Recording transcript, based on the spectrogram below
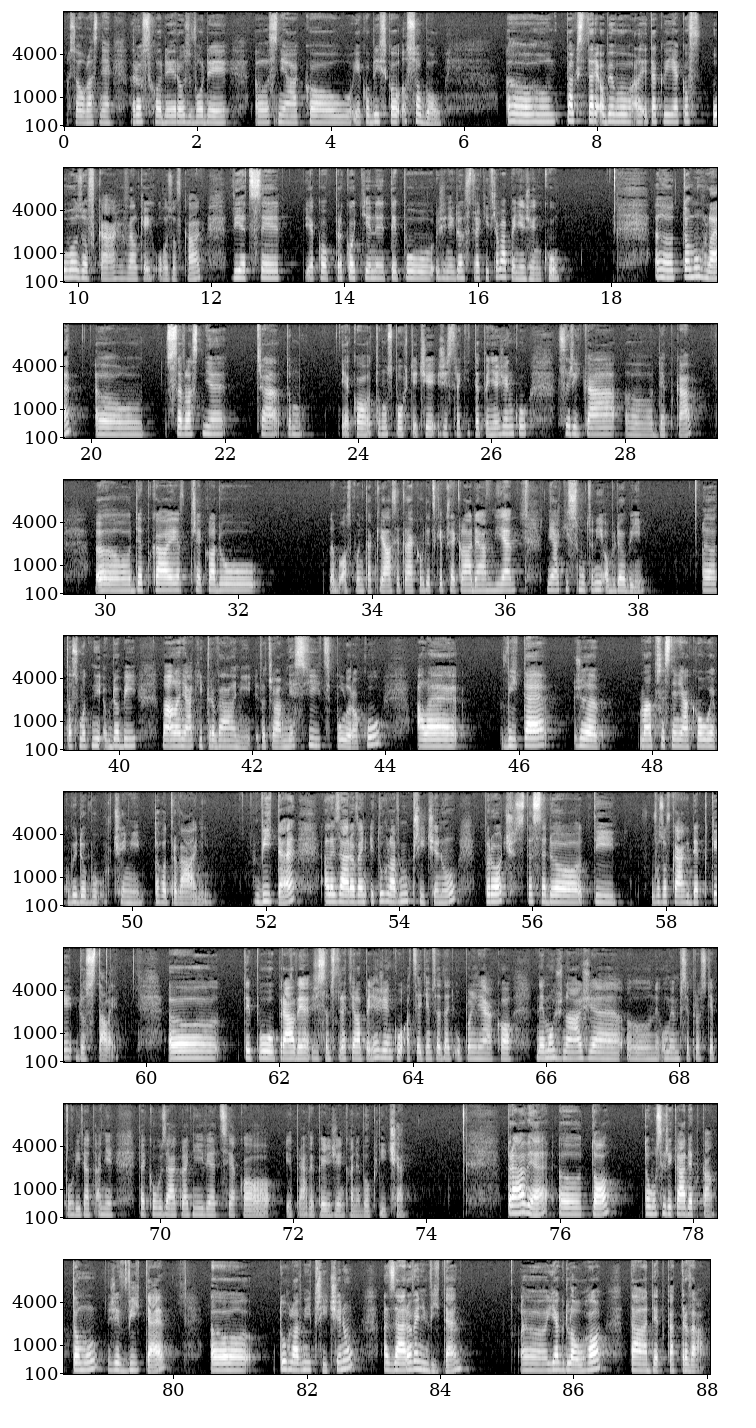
jsou vlastně rozchody, rozvody s nějakou jako blízkou osobou. Pak se tady objevují ale i takový jako v uvozovkách, v velkých uvozovkách, věci jako prkotiny typu, že někdo ztratí třeba peněženku. E, tomuhle e, se vlastně třeba tomu, jako tomu spouštěči, že ztratíte peněženku, se říká e, depka. Depka je v překladu, nebo aspoň tak já si to jako vždycky překládám, je nějaký smutný období. To smutný období má ale nějaký trvání. Je to třeba měsíc, půl roku, ale víte, že má přesně nějakou jakoby dobu určení toho trvání. Víte, ale zároveň i tu hlavní příčinu, proč jste se do té vozovkách depky dostali. E, typu právě, že jsem ztratila peněženku a cítím se teď úplně jako nemožná, že uh, neumím si prostě pohlídat ani takovou základní věc, jako je právě peněženka nebo klíče. Právě uh, to, tomu se říká depka, tomu, že víte uh, tu hlavní příčinu a zároveň víte, jak dlouho ta depka trvá.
